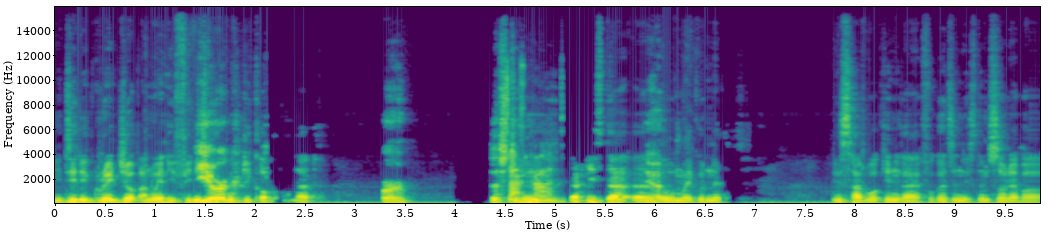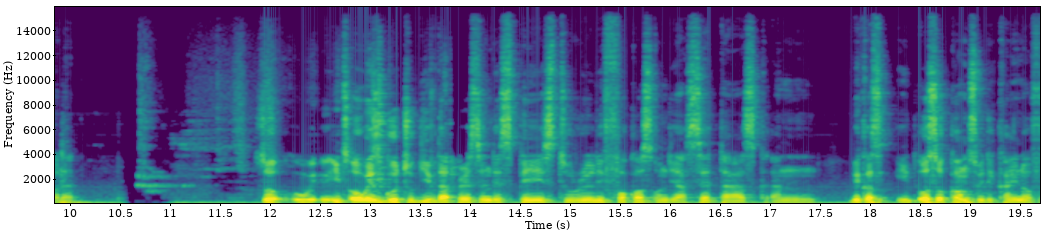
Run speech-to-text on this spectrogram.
He did a great job, and when he finished, Georg? people pick up on that. or the student. Right. Uh, Batista, uh, Yeah. oh my goodness, this hardworking guy, I've forgotten his name. Sorry about that. So it's always good to give that person the space to really focus on their set task, and because it also comes with a kind of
